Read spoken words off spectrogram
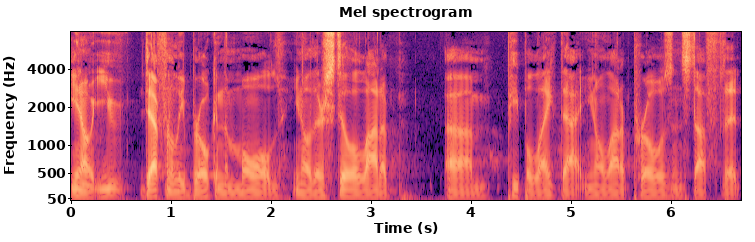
you know you've definitely broken the mold. You know, there's still a lot of um, people like that. You know, a lot of pros and stuff that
